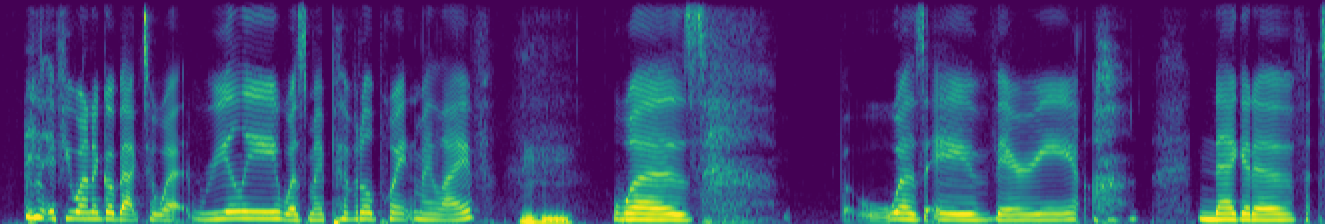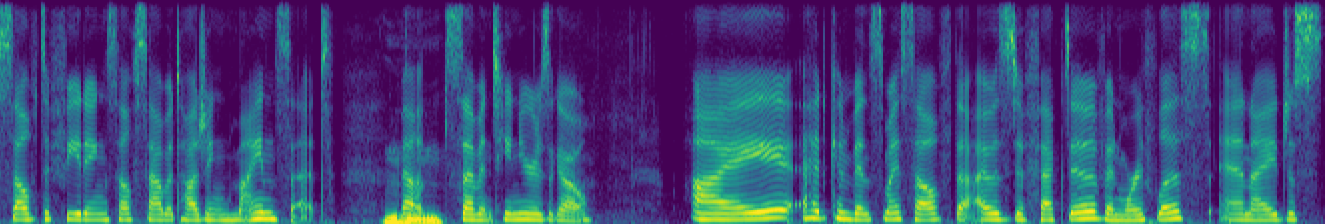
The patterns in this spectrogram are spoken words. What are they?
if you want to go back to what really was my pivotal point in my life, Mhm. was was a very negative, self-defeating, self-sabotaging mindset Mhm. about 17 years ago. I had convinced myself that I was defective and worthless and I just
